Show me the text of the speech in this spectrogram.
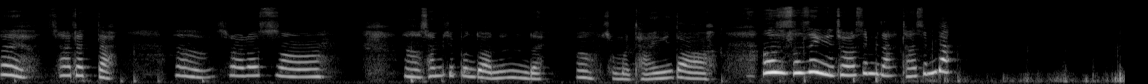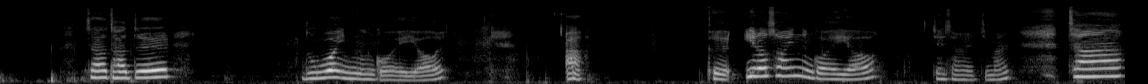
아휴, 살았다. 아, 30분도 안 했는데. 아, 정말 다행이다. 아, 선생님, 저 왔습니다. 저 왔습니다. 자, 다들 누워 있는 거예요. 아, 그, 일어서 있는 거예요. 죄송하지만. 자,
